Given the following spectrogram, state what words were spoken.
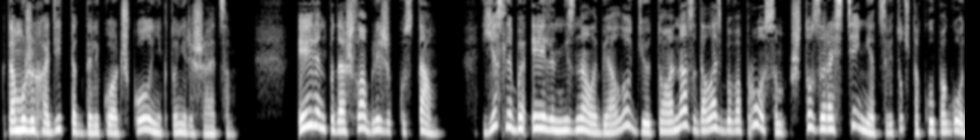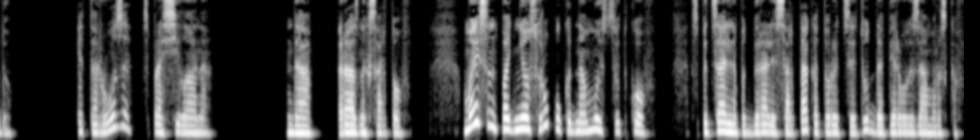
К тому же ходить так далеко от школы никто не решается. Эйлин подошла ближе к кустам. Если бы Эйлин не знала биологию, то она задалась бы вопросом, что за растения цветут в такую погоду. «Это розы?» — спросила она. «Да, разных сортов». Мейсон поднес руку к одному из цветков. Специально подбирали сорта, которые цветут до первых заморозков.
